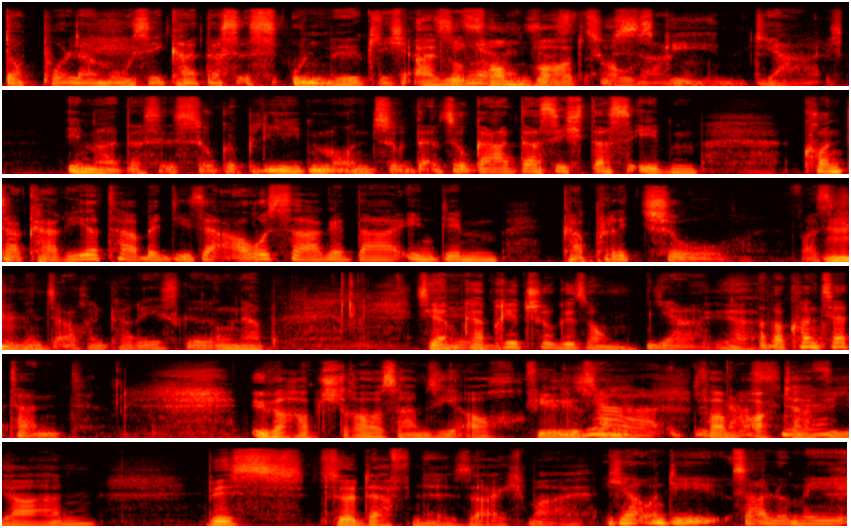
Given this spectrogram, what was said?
dopo la musica, das ist unmöglich. als Also Sängerin vom Wort ausgehend. Ja, ich, immer, das ist so geblieben und so, sogar, dass ich das eben konterkariert habe, diese Aussage da in dem Capriccio, was Mhm. ich übrigens auch in Paris gesungen habe. Sie haben Capriccio gesungen. Ja, ja. aber konzertant. Überhaupt Strauss haben Sie auch viel gesungen. Ja, Vom Daphne. Octavian bis zur Daphne, sag ich mal. Ja, und die Salome,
